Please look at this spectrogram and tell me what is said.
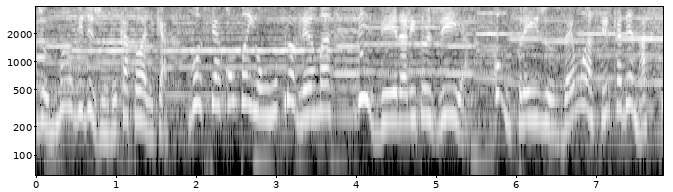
Rádio 9 de Julho Católica, você acompanhou o programa Viver a Liturgia, com Frei José Moacir Cadenassi.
